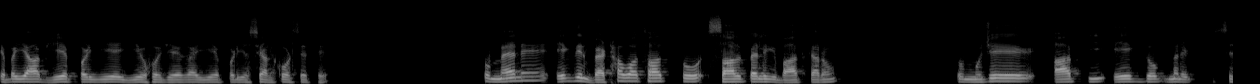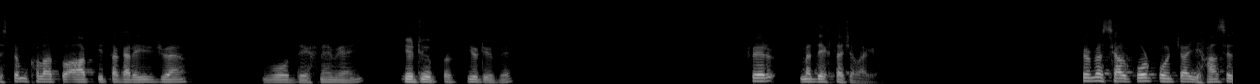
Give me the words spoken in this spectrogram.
کہ بھئی آپ یہ پڑھیے یہ ہو جائے گا یہ پڑھیے سیالکوٹ سے تھے تو میں نے ایک دن بیٹھا ہوا تھا تو سال پہلے کی بات کر رہا ہوں تو مجھے آپ کی ایک دو میں نے سسٹم کھلا تو آپ کی تقاریر جو ہیں وہ دیکھنے میں آئیں یوٹیوب پر یوٹیوب پہ پھر میں دیکھتا چلا گیا پھر میں سیالکوٹ پہنچا یہاں سے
